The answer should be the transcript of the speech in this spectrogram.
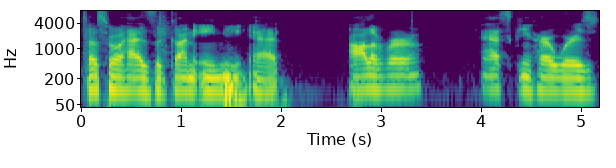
Tetsuro has a gun aiming at Oliver, asking her where's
